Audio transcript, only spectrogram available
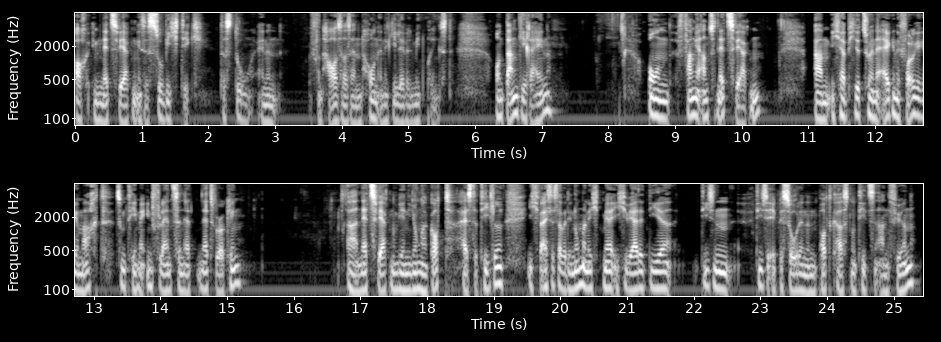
auch im Netzwerken ist es so wichtig, dass du einen von Haus aus einen hohen Energielevel mitbringst. Und dann geh rein und fange an zu netzwerken. Ähm, ich habe hierzu eine eigene Folge gemacht zum Thema Influencer Net Networking. Äh, Netzwerken wie ein junger Gott heißt der Titel. Ich weiß es aber die Nummer nicht mehr. Ich werde dir diesen, diese Episode in den Podcast-Notizen anführen.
